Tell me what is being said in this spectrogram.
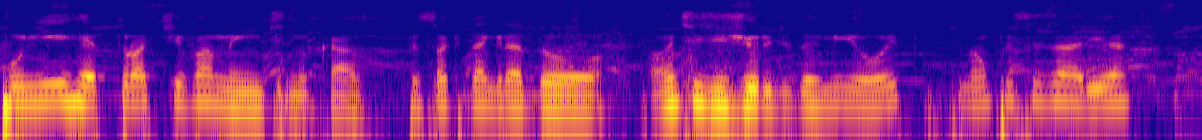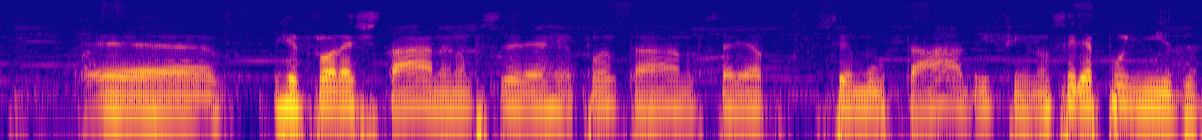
punir retroativamente, no caso. Pessoa que degradou antes de julho de 2008 não precisaria é, reflorestar, né? não precisaria replantar, não precisaria ser multado, enfim, não seria punido.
